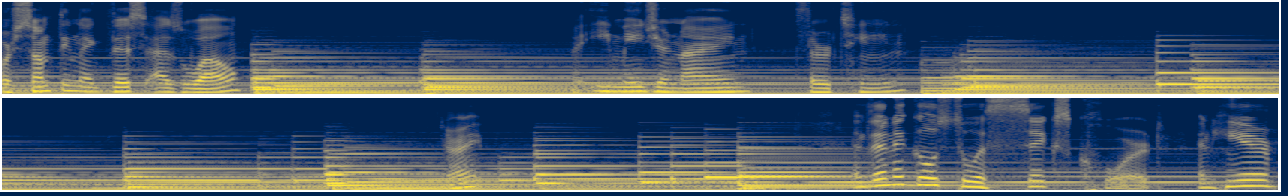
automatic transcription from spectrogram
Or something like this as well. A E major 9 13. Right? And then it goes to a 6 chord and here,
